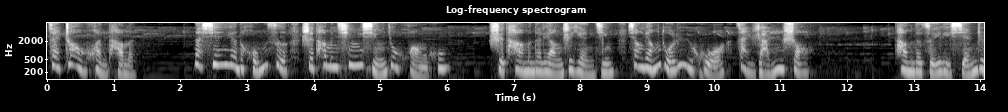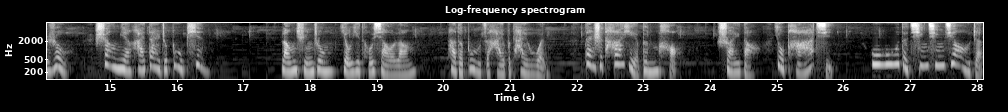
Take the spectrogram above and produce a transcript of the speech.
在召唤它们。那鲜艳的红色使他们清醒又恍惚，使他们的两只眼睛像两朵绿火在燃烧。他们的嘴里衔着肉，上面还带着布片。狼群中有一头小狼，它的步子还不太稳，但是它也奔跑，摔倒又爬起，呜呜地轻轻叫着。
